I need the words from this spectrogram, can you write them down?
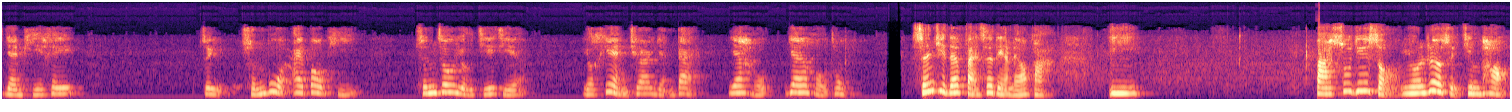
眼皮黑。嘴唇部爱爆皮，唇周有结节，有黑眼圈、眼袋，咽喉咽喉痛。神奇的反射点疗法：一，把舒筋手用热水浸泡，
